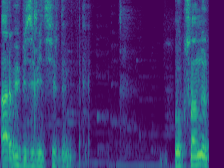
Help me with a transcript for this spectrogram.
Harbi bizi bitirdin be. 94.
